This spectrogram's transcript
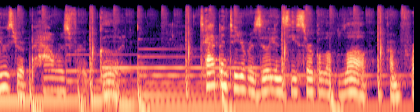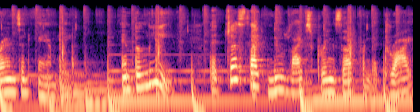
use your powers for good. Tap into your resiliency circle of love from friends and family, and believe that just like new life springs up from the dry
